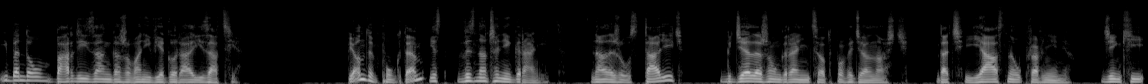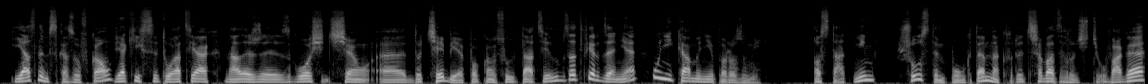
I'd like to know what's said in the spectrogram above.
i będą bardziej zaangażowani w jego realizację. Piątym punktem jest wyznaczenie granic. Należy ustalić, gdzie leżą granice odpowiedzialności, dać jasne uprawnienia. Dzięki jasnym wskazówkom, w jakich sytuacjach należy zgłosić się e, do Ciebie po konsultację lub zatwierdzenie, unikamy nieporozumień. Ostatnim, szóstym punktem, na który trzeba zwrócić uwagę,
